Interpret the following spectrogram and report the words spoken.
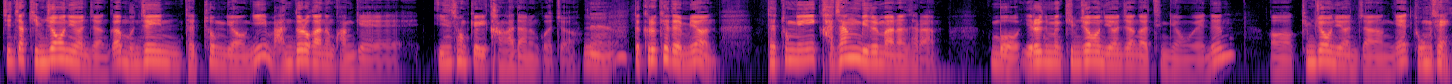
진짜 김정은 위원장과 문재인 대통령이 만들어가는 관계인 성격이 강하다는 거죠. 네. 근데 그렇게 되면 대통령이 가장 믿을 만한 사람, 뭐 예를 들면 김정은 위원장 같은 경우에는 어 김정은 위원장의 동생,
